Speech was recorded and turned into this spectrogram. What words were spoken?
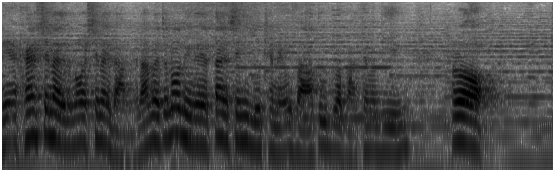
နေအခန်းရှင်းလိုက်ကျွန်တော်ရှင်းလိုက်တာပဲဒါပေမဲ့ကျွန်တော်အနေနဲ့တန့်ရှင်းလို့ထင်တဲ့ဥစ္စာကသူ့အတွက်ကဆင်မပြေဘူးအဲ့တော့ က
